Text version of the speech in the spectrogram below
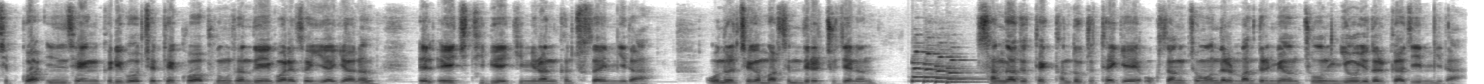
집과 인생 그리고 재테크와 부동산 등에 관해서 이야기하는 LHTV의 김윤환 건축사입니다. 오늘 제가 말씀드릴 주제는 상가주택 단독주택에 옥상 정원을 만들면 좋은 이유 8가지입니다.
